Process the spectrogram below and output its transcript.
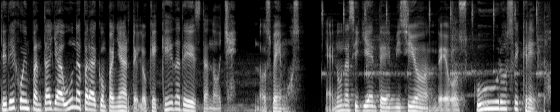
te dejo en pantalla una para acompañarte lo que queda de esta noche. Nos vemos en una siguiente emisión de Oscuro Secreto.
